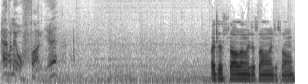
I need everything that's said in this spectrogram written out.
Have a little fun, yeah? I just saw them. I just saw them. I just saw them.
